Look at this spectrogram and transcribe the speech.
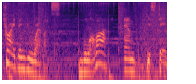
try the new weapons – Bulava and Disdain.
